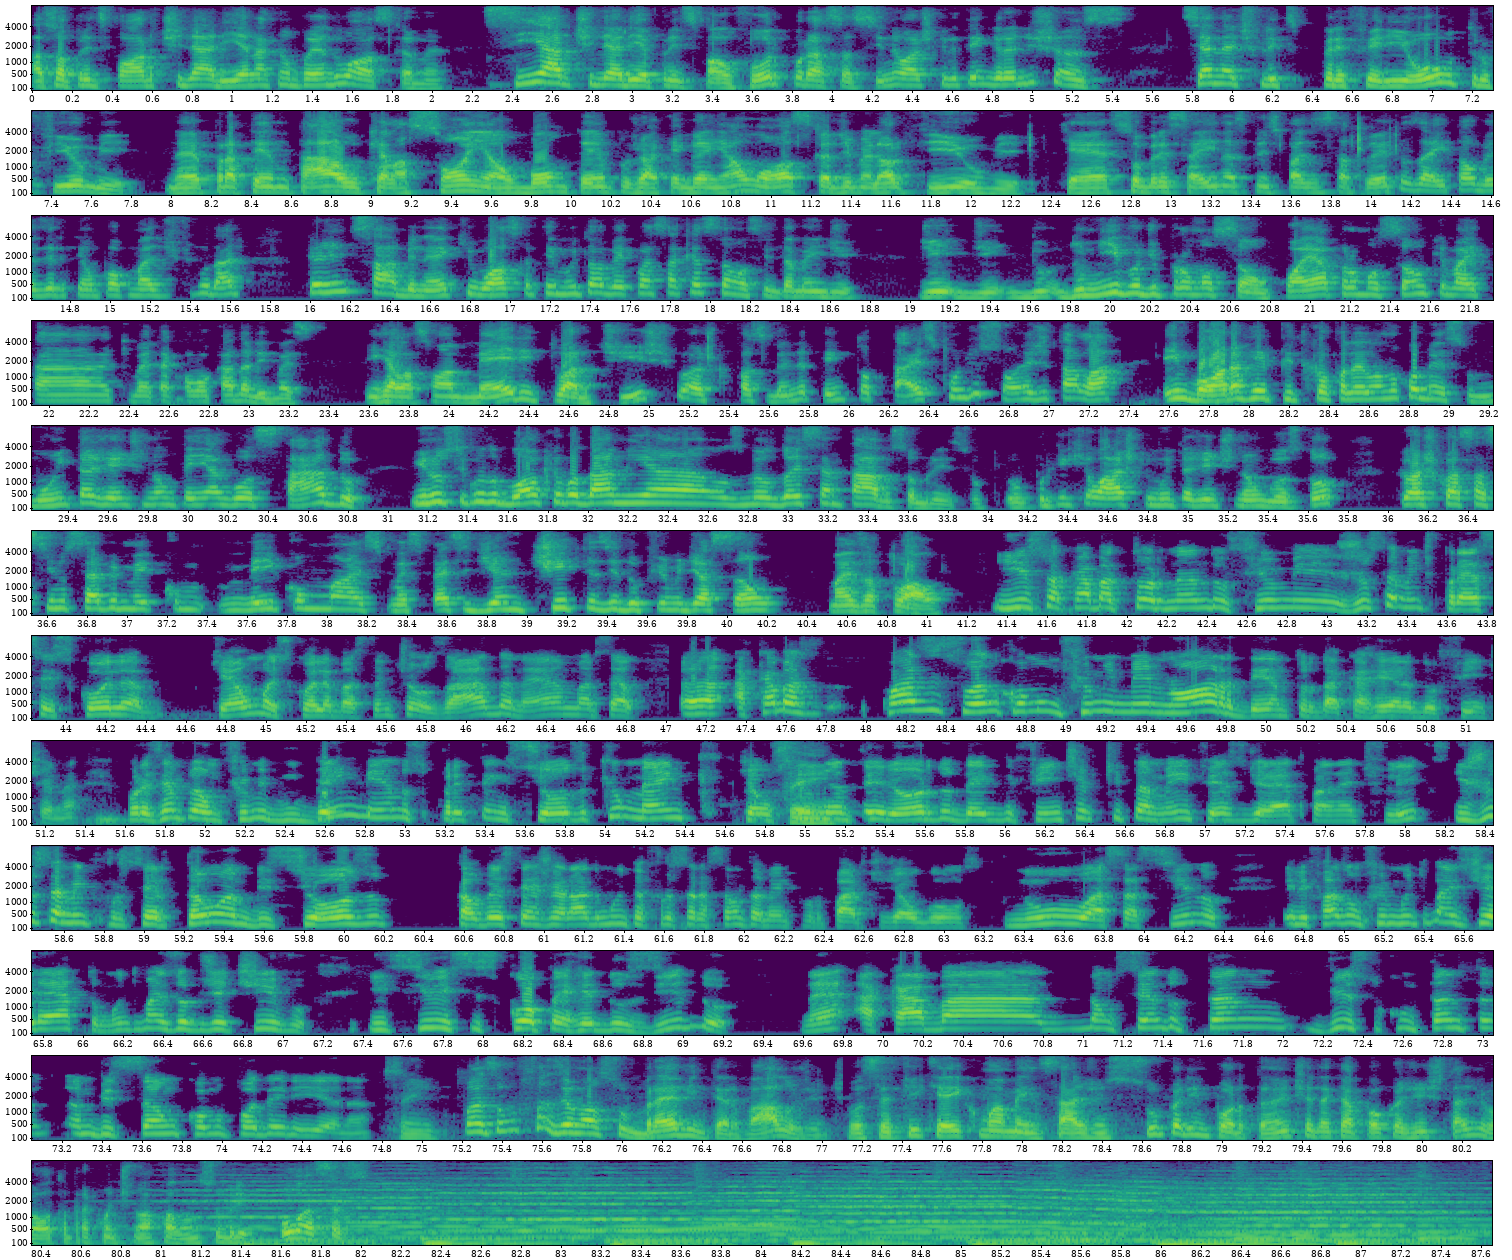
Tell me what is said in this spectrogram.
a sua principal artilharia na campanha do Oscar, né? Se a artilharia principal for por assassino, eu acho que ele tem grandes chances. Se a Netflix preferir outro filme, né, para tentar o que ela sonha há um bom tempo, já que é ganhar um Oscar de melhor filme, que é sobressair nas principais estatuetas, aí talvez ele tenha um pouco mais de dificuldade, porque a gente sabe, né, que o Oscar tem muito a ver com essa questão, assim, também de de, de do, do, nível de promoção, qual é a promoção que vai estar tá, que vai estar tá colocada ali, mas em relação a mérito artístico, eu acho que o Fassbender tem totais condições de estar tá lá, embora, repito o que eu falei lá no começo, muita gente não tenha gostado, e no segundo bloco eu vou dar minha, os meus dois centavos sobre isso, o, por que, que eu acho que muita gente não gostou, porque eu acho que o Assassino serve meio, meio como uma, uma espécie de antítese do filme de ação mais atual. E isso acaba tornando o filme, justamente por essa escolha que é uma escolha bastante ousada, né, Marcelo? Uh, acaba quase soando como um filme menor dentro da carreira do Fincher, né? Por exemplo, é um filme bem menos pretensioso que o Mank, que é o Sim. filme anterior do David Fincher, que também fez direto para Netflix. E justamente por ser tão ambicioso, talvez tenha gerado muita frustração também por parte de alguns. No Assassino, ele faz um filme muito mais direto, muito mais objetivo. E se esse escopo é reduzido, né, acaba não sendo tão visto com tanta ambição como poderia, né? Sim. Mas vamos fazer o nosso breve intervalo, gente. Você fique aí com uma mensagem super importante e daqui a pouco a gente está de volta para continuar falando sobre o assassino.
